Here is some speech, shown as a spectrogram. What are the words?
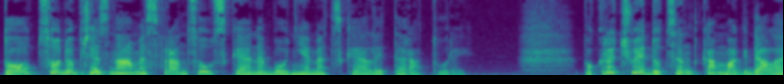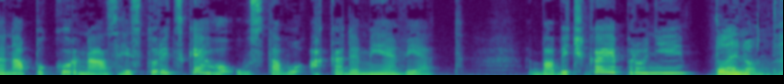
To, co dobře známe z francouzské nebo německé literatury. Pokračuje docentka Magdalena Pokorná z Historického ústavu Akademie věd. Babička je pro ní? Klenot.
